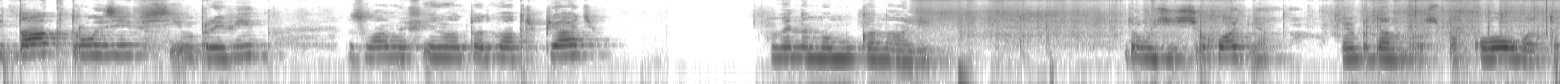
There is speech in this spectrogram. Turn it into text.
І так, друзі, всім привіт! З вами Фіно 2235. Ви на моєму каналі. Друзі, сьогодні ми будемо розпаковувати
